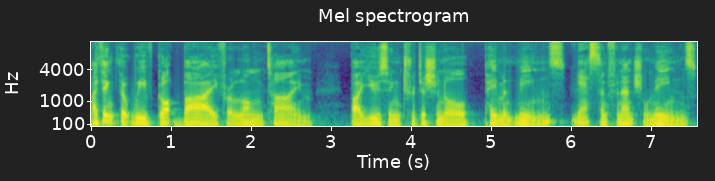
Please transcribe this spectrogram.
I think that we've got by for a long time by using traditional payment means yes. and financial means.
